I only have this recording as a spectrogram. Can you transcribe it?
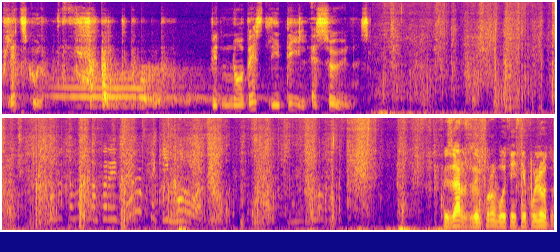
Pletskud. Ved den nordvestlige del af søen Ми зараз будемо пробувати йти по льоду.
